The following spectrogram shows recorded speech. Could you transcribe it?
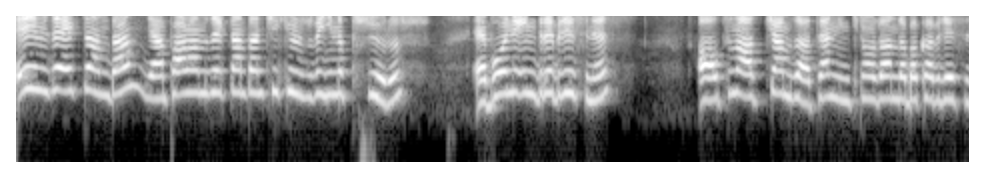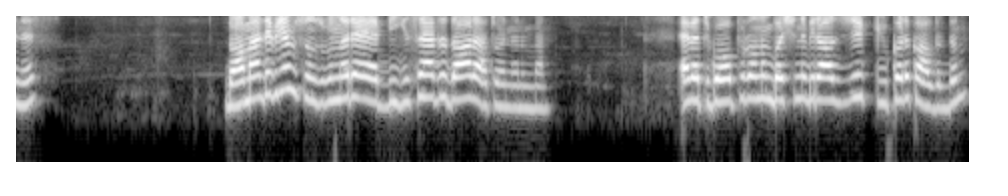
elimize ekrandan yani parmağımızı ekrandan çekiyoruz ve yine pusuyoruz. E, bu oyunu indirebilirsiniz. Altına atacağım zaten. Linkine oradan da bakabilirsiniz. Normalde biliyor musunuz bunları e, bilgisayarda daha rahat oynarım ben. Evet GoPro'nun başını birazcık yukarı kaldırdım.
